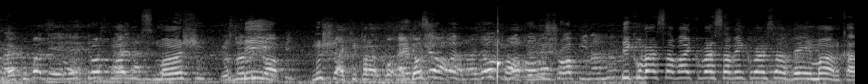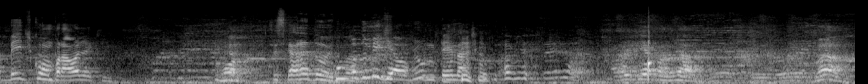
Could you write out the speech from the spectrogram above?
Não é culpa dele, ele trouxe nós no desmanche. Trouxe nós no shopping. No shopping. Aqui pra, aqui é o shopping, nós é o vamos shopping, né? shopping, né? E conversa vai, conversa vem, conversa vem, mano. Acabei de comprar, olha aqui. Esses caras é doido, Culpa mano. do Miguel, viu? Não tem nada de culpa minha, sei não. Olha aqui, rapaziada. Mano,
